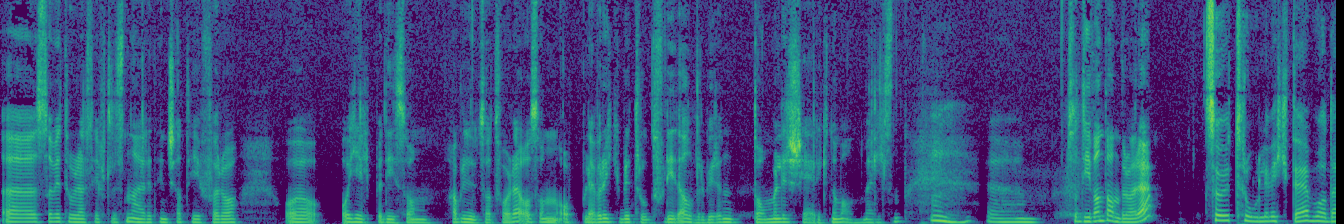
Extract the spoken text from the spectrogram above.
Uh, så vi tror det er stiftelsen er et initiativ for å, å, å hjelpe de som har blitt utsatt for det, og som opplever å ikke bli trodd fordi det aldri blir en dom eller skjer ikke noe med anmeldelsen. Eh, Så de vant andre året. Så utrolig viktig. Både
